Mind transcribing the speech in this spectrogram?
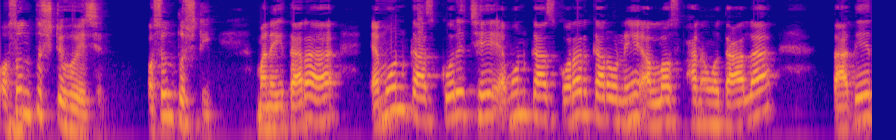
অসন্তুষ্ট হয়েছেন। অসন্তুষ্টি। মানে তারা এমন কাজ করেছে, এমন কাজ করার কারণে আল্লাহ ওয়া তাদের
